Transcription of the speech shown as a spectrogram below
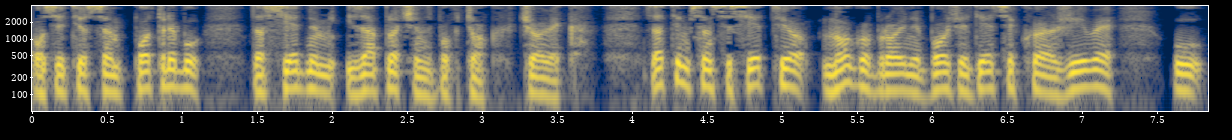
Osjetio sam potrebu da sjednem i zaplaćem zbog tog čovjeka. Zatim sam se sjetio mnogobrojne Bože djece koja žive u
